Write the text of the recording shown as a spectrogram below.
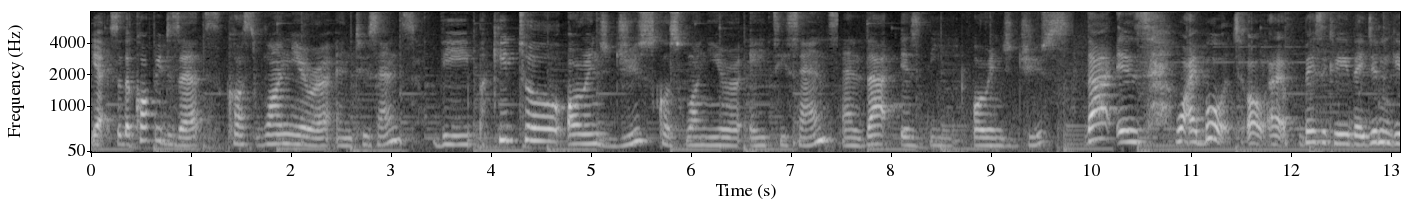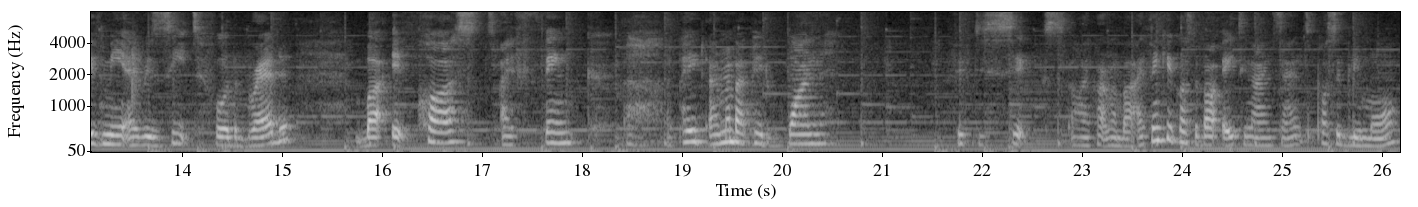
Yeah, so the coffee desserts cost 1 euro and 2 cents. The Paquito orange juice costs 1 euro 80 cents. And that is the orange juice. That is what I bought. Oh, uh, basically they didn't give me a receipt for the bread. But it cost, I think, uh, I paid, I remember I paid 156. Oh, I can't remember. I think it cost about 89 cents, possibly more.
